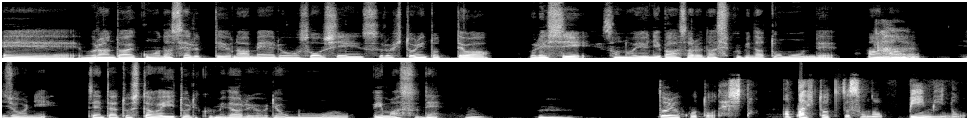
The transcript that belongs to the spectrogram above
えーブランドアイコンを出せるっていうのはメールを送信する人にとっては嬉しいそのユニバーサルな仕組みだと思うんであの、はい非常に全体としてはいい取り組みであるように思いますね。うん、うん。ということでした。また一つそのビミの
